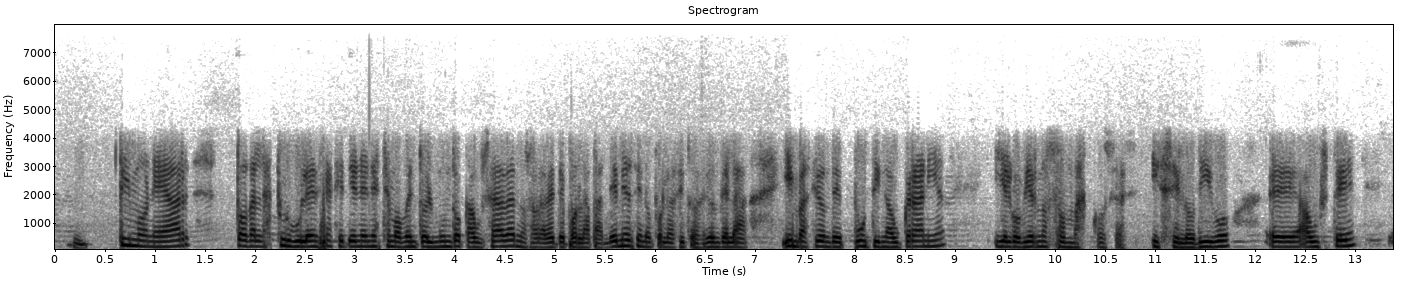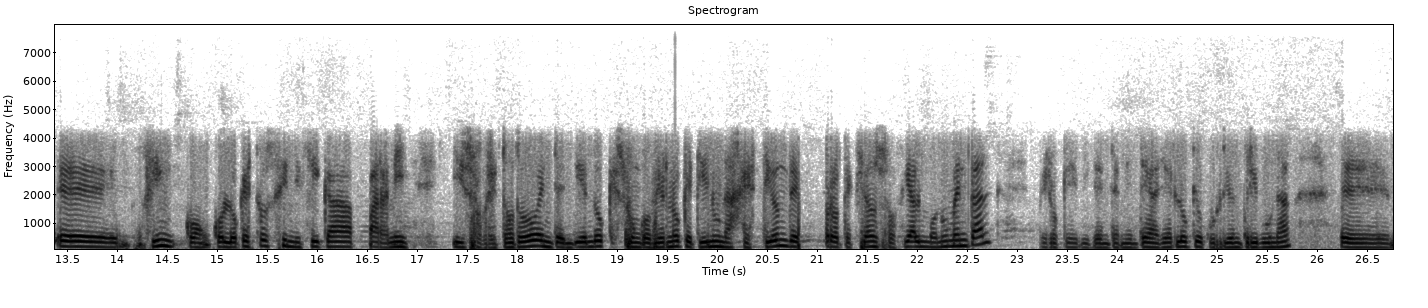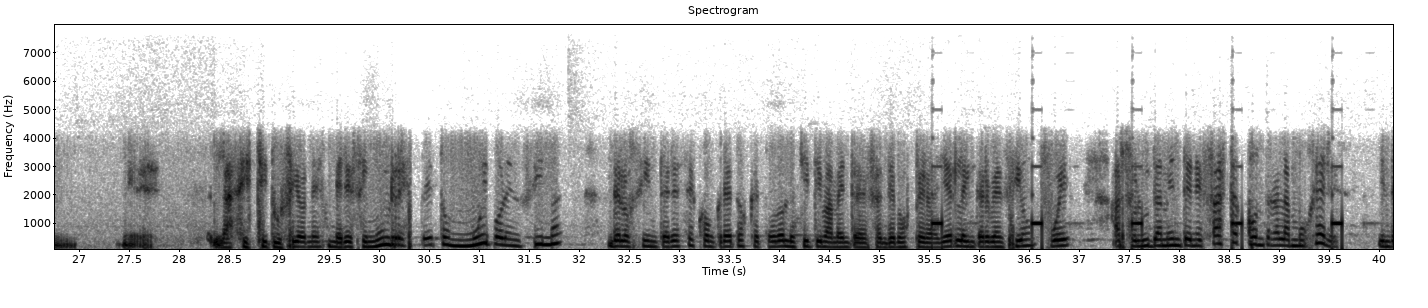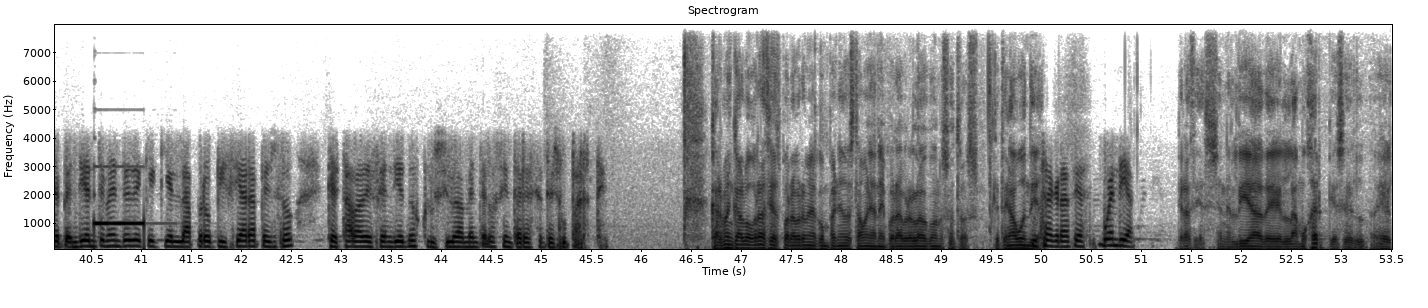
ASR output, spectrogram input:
timonear todas las turbulencias que tiene en este momento el mundo causadas no solamente por la pandemia, sino por la situación de la invasión de Putin a Ucrania, y el gobierno son más cosas. Y se lo digo eh, a usted, eh, en fin, con, lo que esto significa para mí y sobre todo entendiendo que es un gobierno que tiene una gestión de protección social monumental, pero que evidentemente ayer lo que ocurrió en tribuna, eh, las instituciones merecen un respeto muy por encima de los intereses concretos que todos legítimamente defendemos, pero ayer la intervención fue absolutamente nefasta contra las mujeres independientemente de que quien la propiciara pensó que estaba defendiendo exclusivamente los intereses de su parte. Carmen Calvo, gracias por haberme acompañado esta mañana y por haber hablado con nosotros. Que tenga buen día. Muchas gracias. Buen día. Gracias. En el Día de la Mujer, que es el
